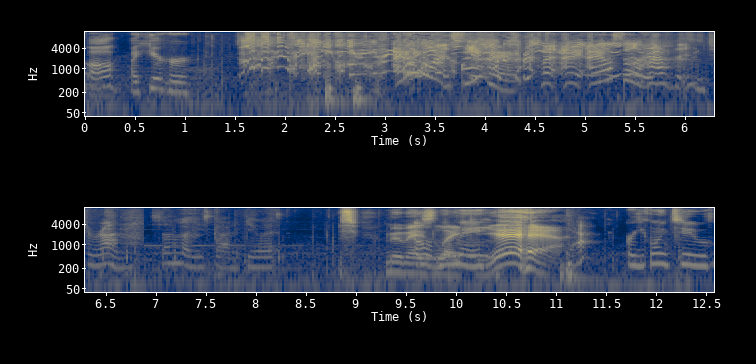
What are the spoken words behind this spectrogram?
Oh, I hear her. I don't want to see her, but I, I also have the instinct to run. Somebody's got to do it. Mumei's Oh, like, Mumei. yeah. Yeah. Are you going to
